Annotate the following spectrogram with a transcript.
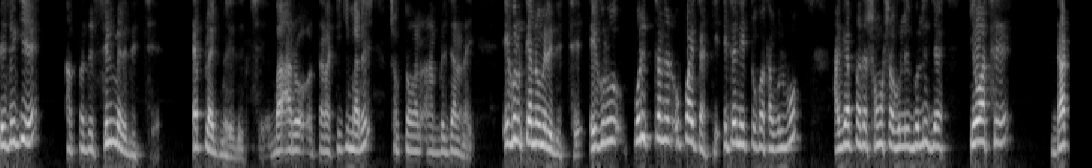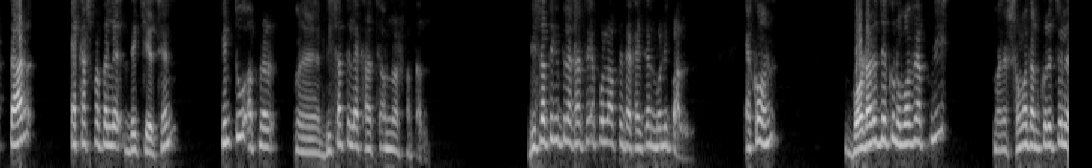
পেজে গিয়ে আপনাদের সিল মেরে দিচ্ছে অ্যাপ্লাইড মেরে দিচ্ছে বা আরও তারা কি কি মারে সব তো আমার আপনার জানা নাই। এগুলো কেন মেরে দিচ্ছে? এগুলো পরিত্রাণের উপায়টা কি? এটা নিয়ে একটু কথা বলব। আগে আপনাদের সমস্যাগুলি বলি যে কেউ আছে, ডাক্তার এক হাসপাতালে দেখিয়েছেন, কিন্তু আপনার ভিসাতে লেখা আছে অন্য হাসপাতাল। ভিসাতে কিন্তু লেখা আছে অ্যাপোলো আপনি দেখাইছেন মণিপাল। এখন বর্ডারে যে কোনো ভাবে আপনি মানে সমাধান করে চলে,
